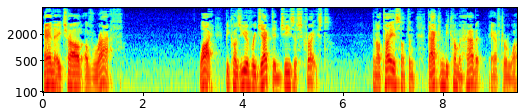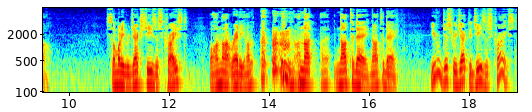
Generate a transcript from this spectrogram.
and a child of wrath. Why? Because you have rejected Jesus Christ. And I'll tell you something, that can become a habit after a while. Somebody rejects Jesus Christ. Well, I'm not ready. I'm, I'm not, uh, not today, not today. You have just rejected Jesus Christ.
